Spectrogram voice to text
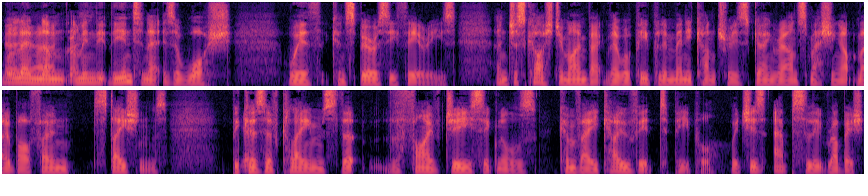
Well, Len, um, I mean, the, the internet is awash with conspiracy theories. And just cast your mind back, there were people in many countries going around smashing up mobile phone stations because yep. of claims that the 5G signals convey COVID to people, which is absolute rubbish.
